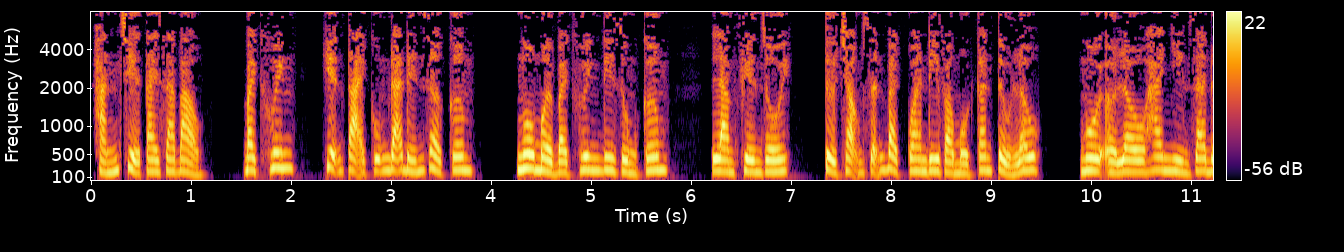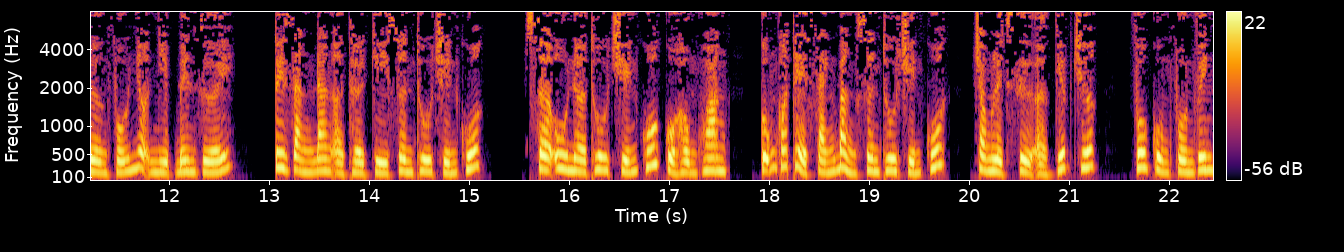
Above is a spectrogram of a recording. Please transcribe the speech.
Hắn chỉa tay ra bảo, Bạch Huynh, hiện tại cũng đã đến giờ cơm, ngô mời Bạch Huynh đi dùng cơm, làm phiền rồi, tử trọng dẫn Bạch Quan đi vào một căn tử lâu, ngồi ở lầu hai nhìn ra đường phố nhộn nhịp bên dưới, tuy rằng đang ở thời kỳ Xuân Thu Chiến Quốc, sơ u n Thu Chiến Quốc của Hồng Hoang cũng có thể sánh bằng Xuân Thu Chiến Quốc trong lịch sử ở kiếp trước, vô cùng phồn vinh.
